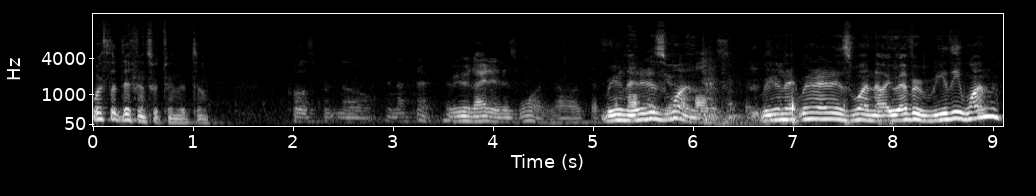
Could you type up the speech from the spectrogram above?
What's the difference between the two? Close, but no, you're not there. Reunited is one. No, that's reunited is one. Reunited, reunited is one. Now, are you ever really one?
